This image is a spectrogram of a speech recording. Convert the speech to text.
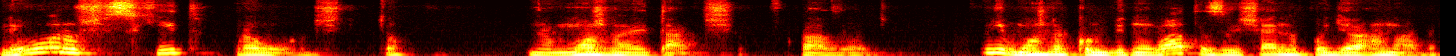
ліворуч, схід, праворуч. Тобто можна і так ще вказувати. І можна комбінувати, звичайно, по діагоналі.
